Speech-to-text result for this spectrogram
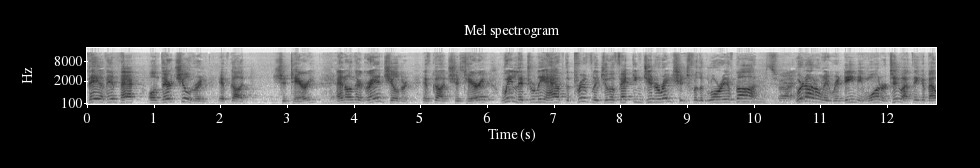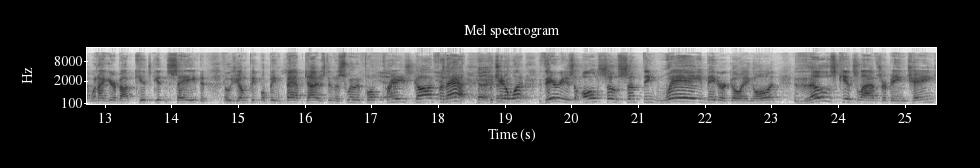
they have impact on their children if God should tarry, and on their grandchildren if God should tarry. We literally have the privilege of affecting generations for the glory of God. That's right. We're not only redeeming one or two. I think about when I hear about kids getting saved and those young people being baptized in a swimming pool. Praise God for that. But you know what? There is also something way bigger going on. Those kids' lives are being changed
